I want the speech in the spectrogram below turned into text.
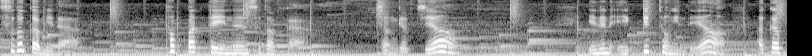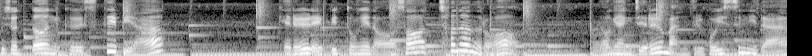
수도가입니다. 텃밭에 있는 수도가. 정겹지요? 얘는 액비통인데요. 아까 보셨던 그 스테비아 걔를 액비통에 넣어서 천연으로 영양제를 만들고 있습니다.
